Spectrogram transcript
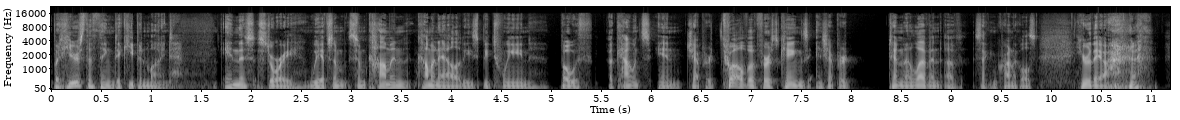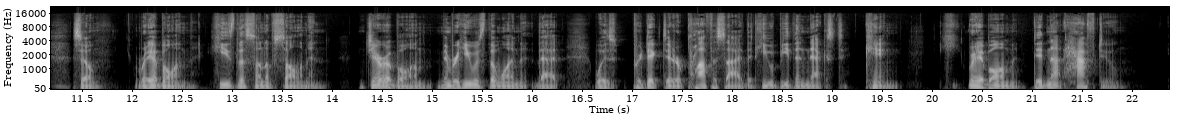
But here's the thing to keep in mind. In this story, we have some some common commonalities between both accounts in chapter 12 of First Kings and chapter 10 and 11 of Second Chronicles. Here they are. so, Rehoboam, he's the son of Solomon. Jeroboam, remember, he was the one that was predicted or prophesied that he would be the next king. He, Rehoboam did not have to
